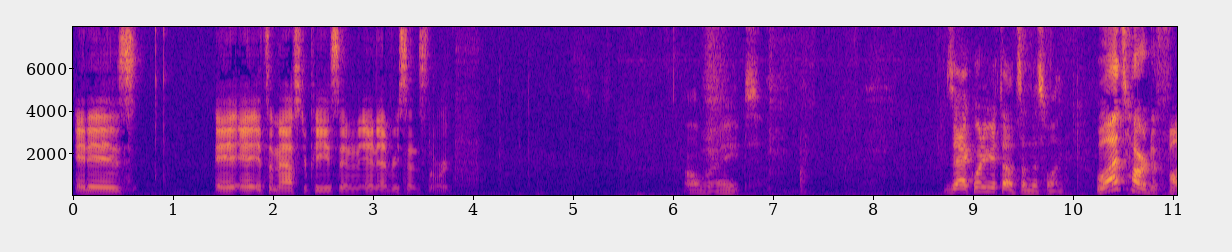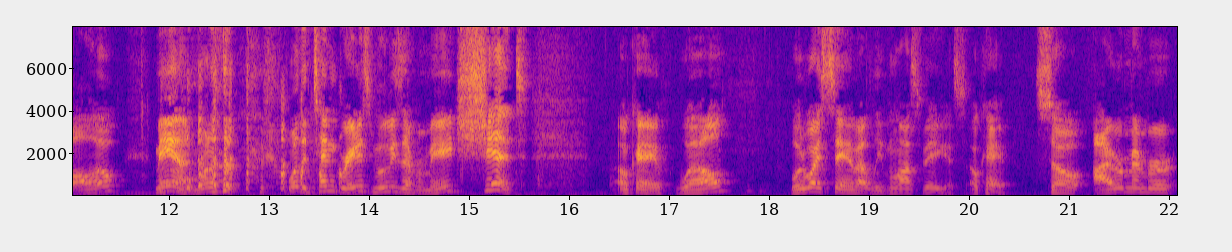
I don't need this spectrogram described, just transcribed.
It is it, it's a masterpiece in in every sense of the word. All right. Zach, what are your thoughts on this one? Well, that's hard to follow. Man, one of the one of the ten greatest movies ever made. Shit. Okay, well, what do I say about leaving Las Vegas? Okay, so I remember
